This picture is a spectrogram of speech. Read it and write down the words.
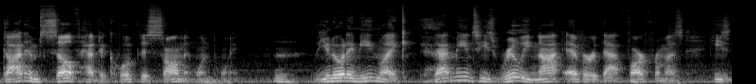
God himself had to quote this psalm at one point. Mm. You know what I mean? Like that means he's really not ever that far from us. He's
